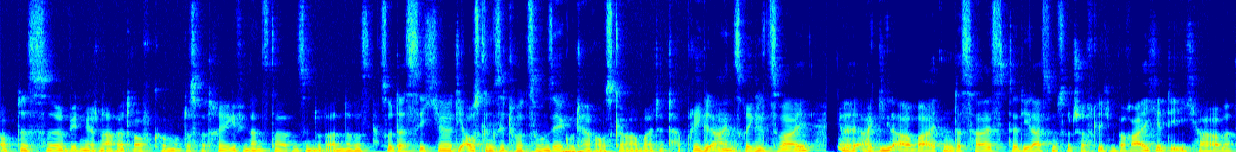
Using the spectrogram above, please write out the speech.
ob das, werden wir nachher drauf kommen, ob das Verträge, Finanzdaten sind oder anderes, sodass ich die Aus Ausgangssituation sehr gut herausgearbeitet habe. Regel 1. Regel 2. Äh, agil arbeiten, das heißt, die leistungswirtschaftlichen Bereiche, die ich habe,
